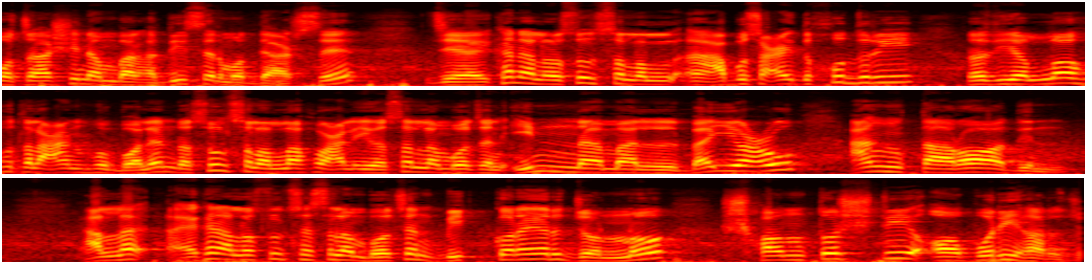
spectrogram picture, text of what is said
পঁচাশি নাম্বার হাদিসের মধ্যে আসছে যে এখানে আল্লাহ রসুল সাল্লাহ আবু সাঈদ খুদরি রাজি আল্লাহ আনহু বলেন, রসুল সাল্লাহ আলী আসাল্লাম বলছেন, ইন্নামাল বাইউ আংতারদিন আল্লাহ, এখানে আল্লাহ রসুল সাল্লাম বলছেন, বিক্রয়ের জন্য সন্তুষ্টি অপরিহার্য।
